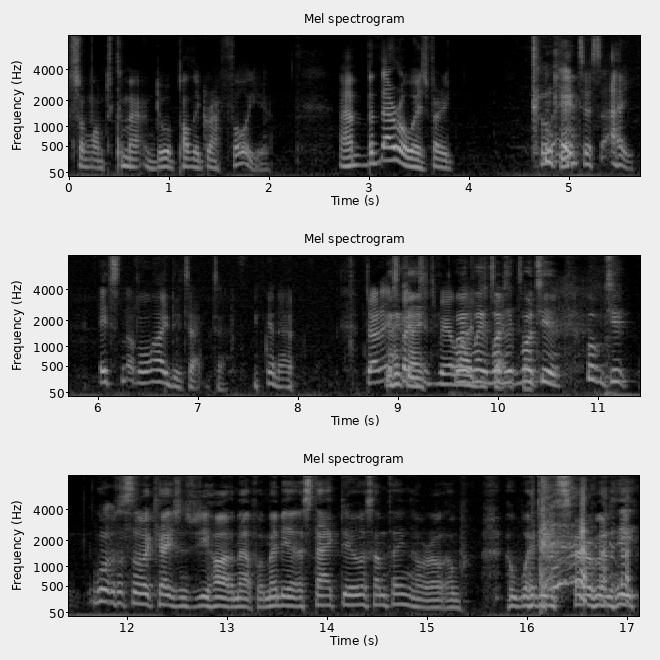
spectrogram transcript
someone to come out and do a polygraph for you, um, but they're always very clear okay. to say it's not a lie detector. You know, Don't expect okay. it to be a lie wait, wait, what, what do you? What would you? What sort of occasions would you hire them out for? Maybe a stag do or something, or a, a, a wedding ceremony?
